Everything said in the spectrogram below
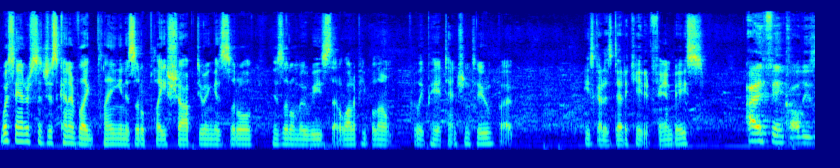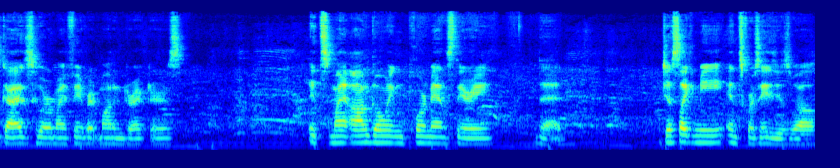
Wes Anderson's just kind of like playing in his little play shop, doing his little his little movies that a lot of people don't really pay attention to, but he's got his dedicated fan base. I think all these guys who are my favorite modern directors, it's my ongoing poor man's theory that just like me and Scorsese as well,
